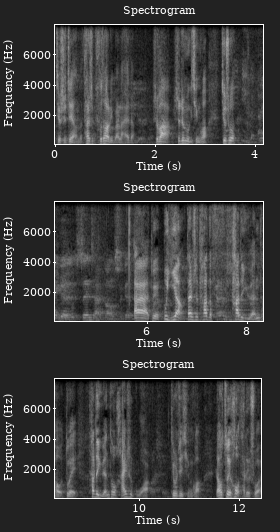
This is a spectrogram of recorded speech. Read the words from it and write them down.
就是这样的，它是葡萄里边来的，是吧？是这么个情况，就说，那个生产方式跟哎，对，不一样，但是它的它的源头，对，它的源头还是果，就是这情况。然后最后他就说，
